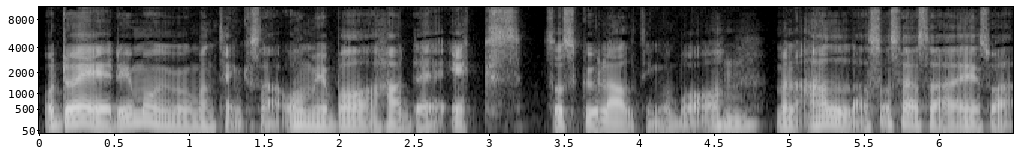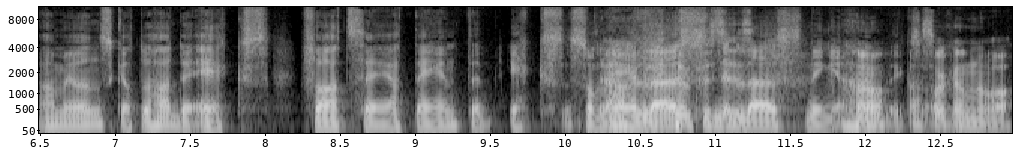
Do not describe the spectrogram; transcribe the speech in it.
Och då är det ju många gånger man tänker så här, om jag bara hade X så skulle allting vara bra. Mm. Men alla som säger så här är så här, jag önskar att du hade X för att se att det är inte X som Ja, är lös, precis. lösningen. Ja, liksom. så kan det nog vara.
